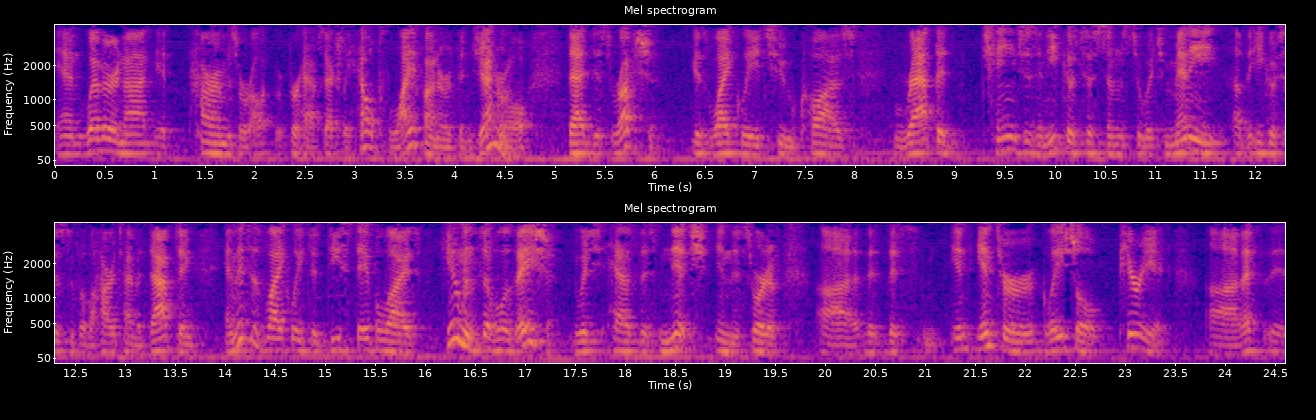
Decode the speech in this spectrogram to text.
And whether or not it harms or perhaps actually helps life on Earth in general, that disruption is likely to cause rapid changes in ecosystems to which many of the ecosystems will have a hard time adapting. And this is likely to destabilize human civilization, which has this niche in this sort of uh, this, this in, interglacial period Uh, that's uh,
